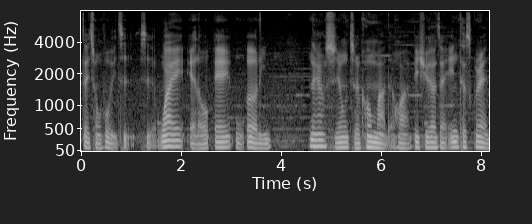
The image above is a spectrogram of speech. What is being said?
再重复一次，是 YLA 五二零。那要使用折扣码的话，必须要在 Instagram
